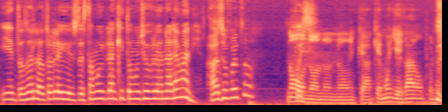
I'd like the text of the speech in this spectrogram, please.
Y entonces el otro le dijo: Usted está muy blanquito, mucho frío en Alemania. Ah, ¿eso fue todo? No, Pues- no, no, no, que a qué hemos llegado. Por.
